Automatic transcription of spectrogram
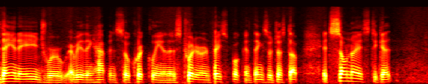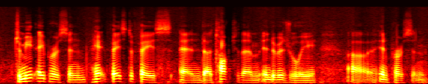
day and age where everything happens so quickly, and there's Twitter and Facebook and things are just up, it's so nice to get to meet a person face to face and uh, talk to them individually uh, in person.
